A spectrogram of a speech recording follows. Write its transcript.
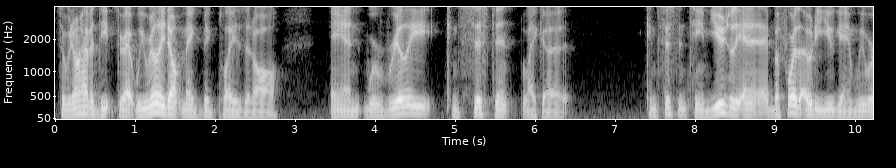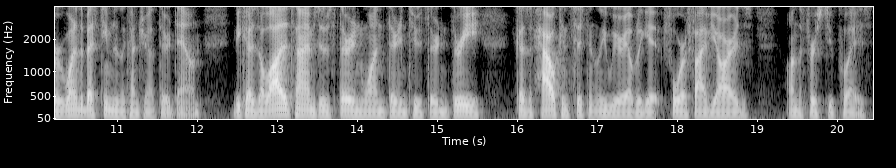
So we don't have a deep threat. We really don't make big plays at all. And we're really consistent like a consistent team. Usually and before the ODU game, we were one of the best teams in the country on third down because a lot of the times it was third and one, third and two, third and 3 because of how consistently we were able to get 4 or 5 yards on the first two plays.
